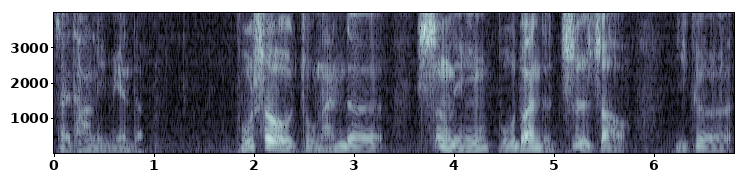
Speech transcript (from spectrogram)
在他里面的，不受阻拦的圣灵不断的制造一个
